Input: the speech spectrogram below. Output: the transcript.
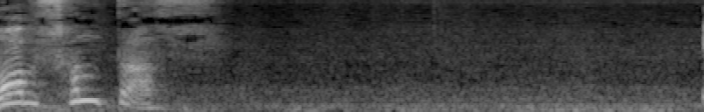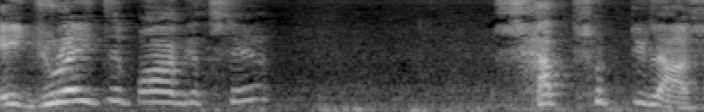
মব সন্ত্রাস, এই জুলাইতে পাওয়া গেছে সাতষট্টি লাশ।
